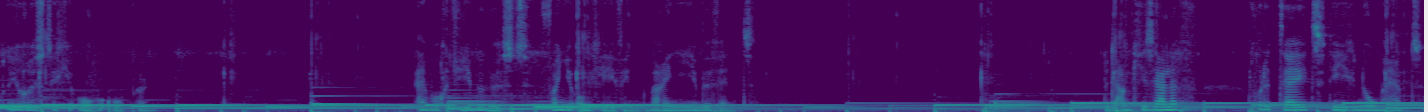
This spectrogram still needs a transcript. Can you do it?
doe je rustig je ogen open. En word je je bewust van je omgeving waarin je je bevindt. Bedank jezelf voor de tijd die je genomen hebt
